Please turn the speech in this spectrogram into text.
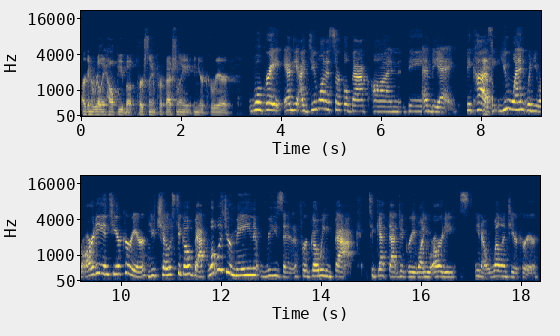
are going to really help you both personally and professionally in your career. Well, great. Andy, I do want to circle back on the MBA because yeah. you went when you were already into your career, you chose to go back. What was your main reason for going back to get that degree while you were already, you know, well into your career?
